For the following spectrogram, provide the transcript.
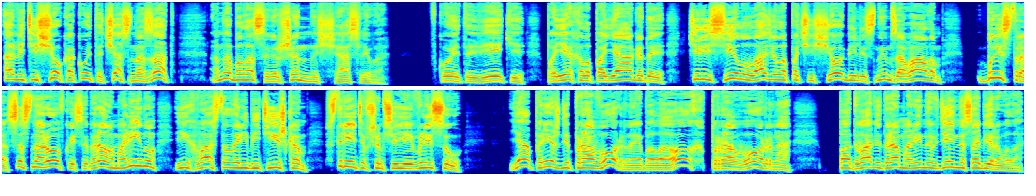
А ведь еще какой-то час назад она была совершенно счастлива. В кои-то веки поехала по ягоды, через силу лазила по чищобе лесным завалам, быстро, со сноровкой собирала малину и хвастала ребятишкам, встретившимся ей в лесу. Я прежде проворная была, ох, проворна. По два ведра малины в день насобировала,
